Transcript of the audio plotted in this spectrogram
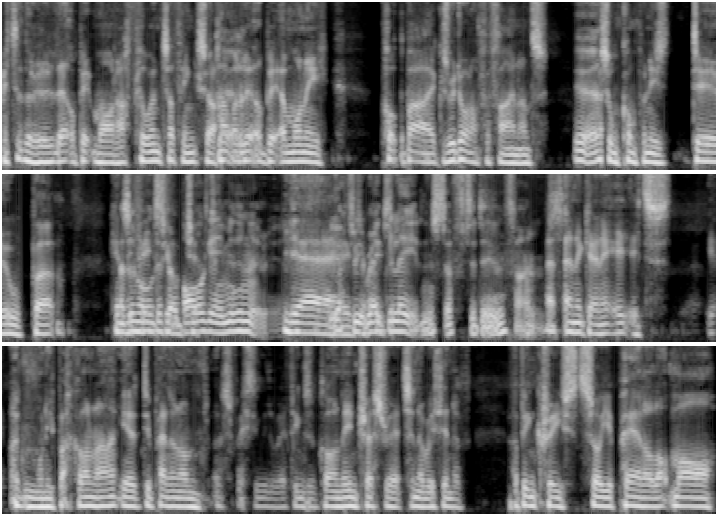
it's they're a little bit more affluent. I think so. Have a little bit of money put by because we don't offer finance. Yeah. Some companies do, but can It's a whole different ball game, isn't it? Yeah, You have to be regulated and stuff to do finance. And again, it, it's having money back on, aren't you? Depending on, especially with the way things have gone, the interest rates and everything have, have increased. So you're paying a lot more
